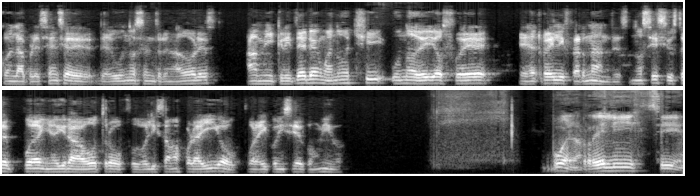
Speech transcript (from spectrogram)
la presencia de, de algunos entrenadores. A mi criterio en Manucci, uno de ellos fue eh, Relly Fernández. No sé si usted puede añadir a otro futbolista más por ahí o por ahí coincide conmigo. Bueno, Relly, sí,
